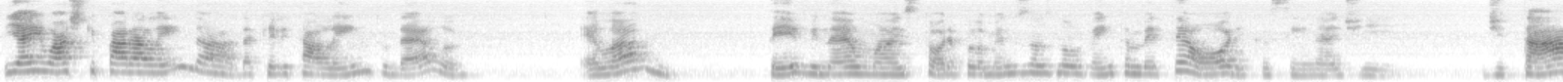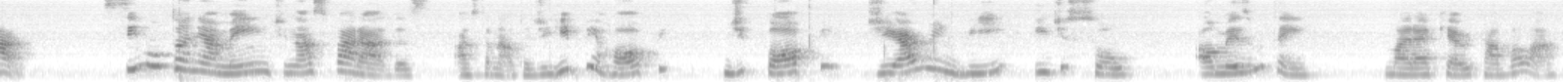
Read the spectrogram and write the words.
E aí eu acho que para além da, daquele talento dela, ela teve, né, uma história pelo menos nos anos 90 meteórica assim, né, de de estar simultaneamente nas paradas astronauta de hip hop, de pop, de R&B e de soul ao mesmo tempo. Mariah Carey estava lá.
